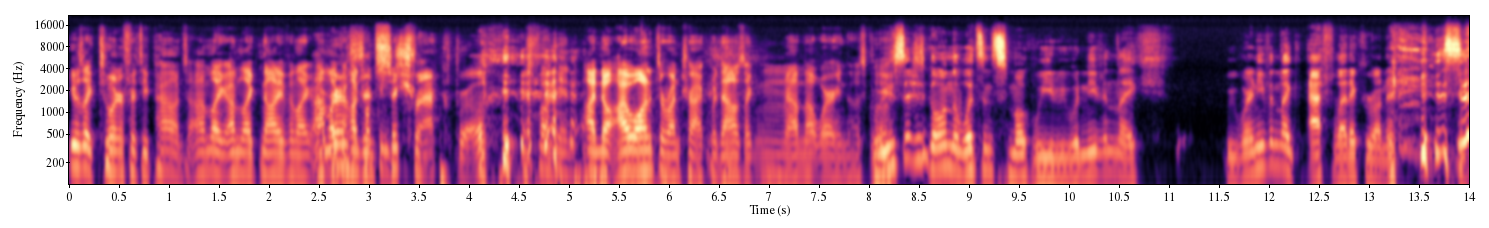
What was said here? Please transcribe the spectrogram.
he was like 250 pounds. I'm like I'm like not even like I'm, like wearing fucking 160. track, bro. fucking I know I wanted to run track, but now I was like, mm, I'm not wearing those clothes. we used to just go in the woods and smoke weed. We wouldn't even like. We weren't even like athletic runners. You're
